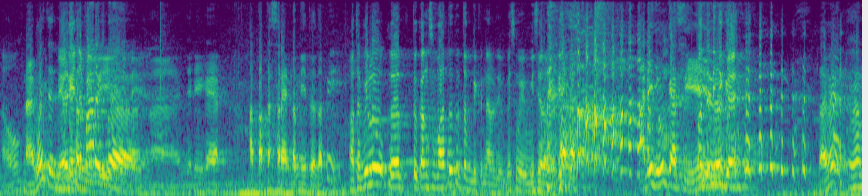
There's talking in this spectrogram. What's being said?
Oh, Nah, gue jadi tertarik tuh. ya. Nah, jadi kayak apakah serandom itu? Tapi Oh tapi lu ke tukang sepatu tetap dikenal juga sebagai bicara lagi. tadi juga sih. oh tadi juga. Tapi memang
